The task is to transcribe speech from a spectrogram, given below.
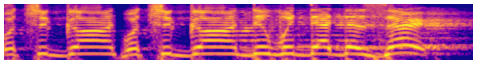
What you gonna, what you gonna do with that dessert?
